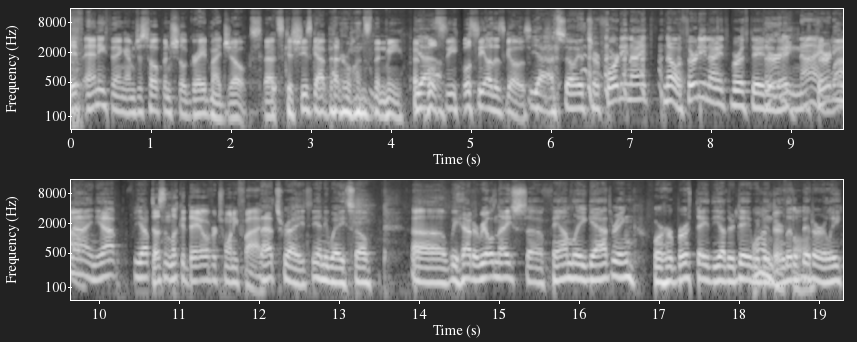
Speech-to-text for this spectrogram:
If anything, I'm just hoping she'll grade my jokes. That's because she's got better ones than me. But Yeah. we'll see. We'll see how this goes. Yeah, so it's her 49th, no, 39th birthday today. 39, wow. 39, yep, yep. Doesn't look a day over 25. That's right. Anyway, so uh, we had a real nice uh, family gathering for her birthday the other day. We did it a little bit early,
